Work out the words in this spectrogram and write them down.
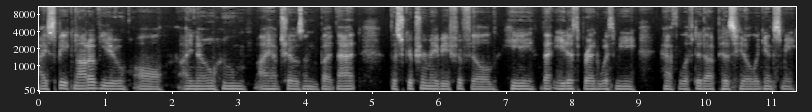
I speak not of you all, I know whom I have chosen, but that the scripture may be fulfilled He that eateth bread with me hath lifted up his heel against me.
